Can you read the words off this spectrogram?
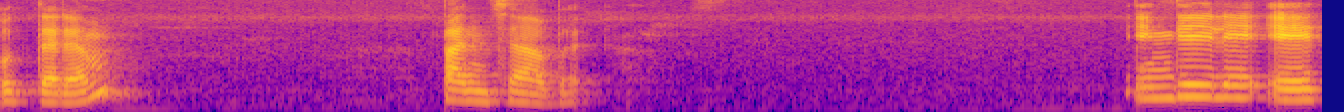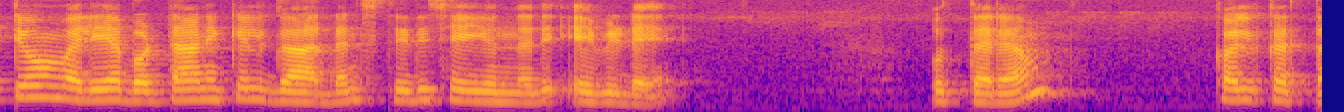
ഉത്തരം പഞ്ചാബ്. ഇന്ത്യയിലെ ഏറ്റവും വലിയ ബൊട്ടാണിക്കൽ ഗാർഡൻ സ്ഥിതി ചെയ്യുന്നത് എവിടെ? ഉത്തരം കൊൽക്കത്ത.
